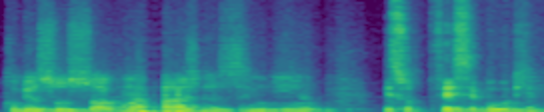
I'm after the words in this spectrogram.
Começou só com uma páginazinha. Isso, Facebook?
